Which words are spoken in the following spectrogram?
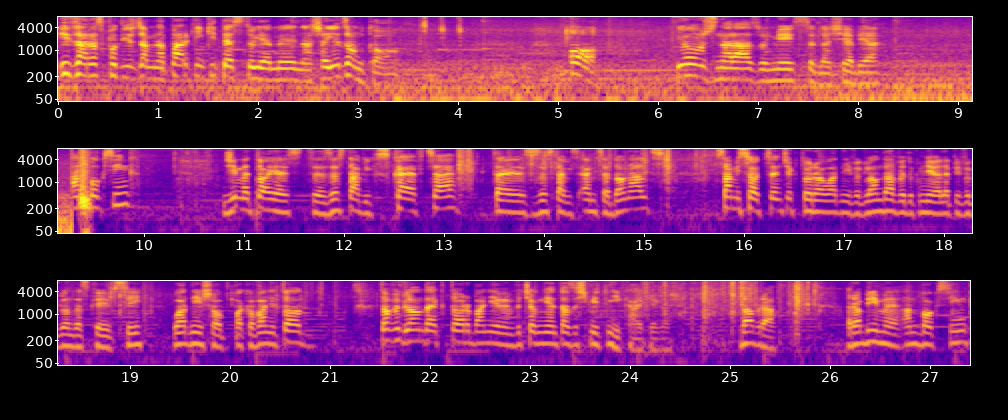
I zaraz podjeżdżamy na parking i testujemy nasze jedzonko. O! Już znalazłem miejsce dla siebie. Unboxing. Widzimy, to jest zestawik z KFC, to jest zestawik z MC Donald's. Sami sobie ocencie, która ładniej wygląda. Według mnie lepiej wygląda z KFC. Ładniejsze opakowanie. To, to wygląda jak torba, nie wiem, wyciągnięta ze śmietnika jakiegoś. Dobra, robimy unboxing.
